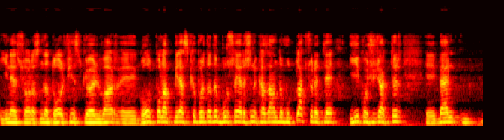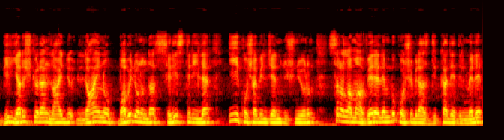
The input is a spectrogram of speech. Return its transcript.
yine sonrasında Dolphins Göl var. Ee, Gold Polat biraz kıpırdadı. Bursa yarışını kazandı. Mutlak suretle iyi koşacaktır. Ee, ben bir yarış gören Line of Babylon'un da seri ile iyi koşabileceğini düşünüyorum. Sıralama verelim. Bu koşu biraz dikkat edilmeli.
